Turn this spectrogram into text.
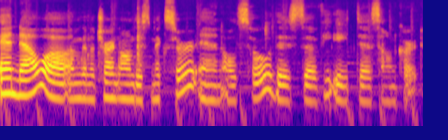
And now I'm going to turn on this mixer and also this V8 sound card.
